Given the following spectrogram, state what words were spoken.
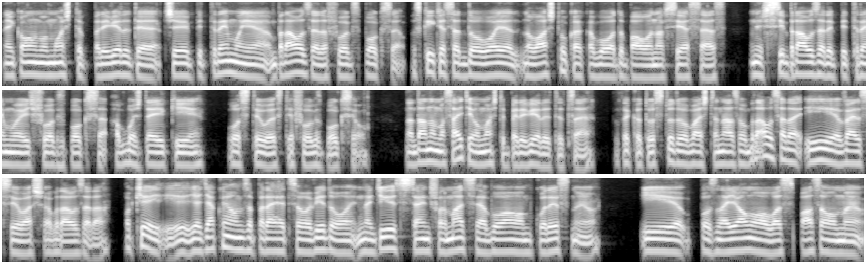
на якому ви можете перевірити, чи підтримує браузер Flexbox, оскільки це доволі нова штука, яка була додана в CSS. Не всі браузери підтримують Flexbox або ж деякі властивості Flexbox. На даному сайті ви можете перевірити це. Наприклад, ось тут ви бачите назву браузера і версію вашого браузера. Окей, я дякую вам за перегляд цього відео. Надіюсь, ця інформація була вам корисною і познайомила вас з пасовими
